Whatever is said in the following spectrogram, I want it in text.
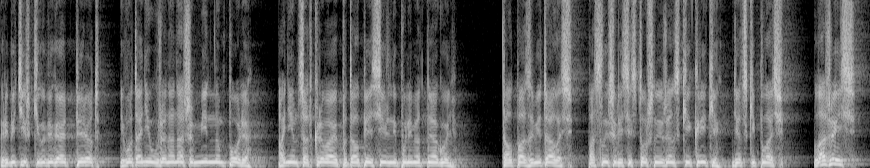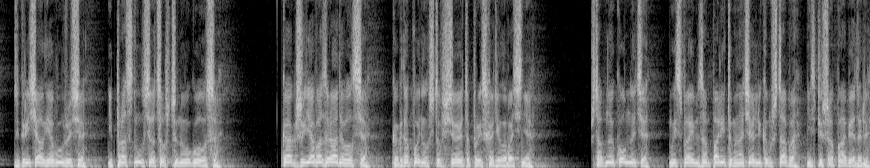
Ребятишки выбегают вперед, и вот они уже на нашем минном поле, а немцы открывают по толпе сильный пулеметный огонь. Толпа заметалась, послышались истошные женские крики, детский плач. «Ложись!» – закричал я в ужасе и проснулся от собственного голоса. Как же я возрадовался, когда понял, что все это происходило во сне. В штабной комнате мы с моим замполитом и начальником штаба не спеша пообедали.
